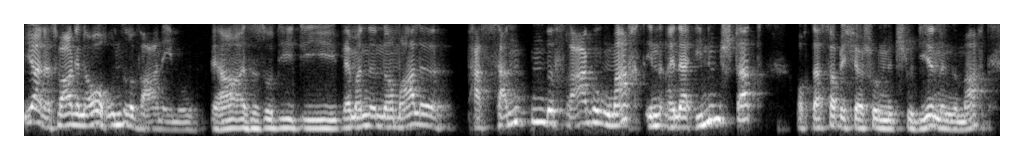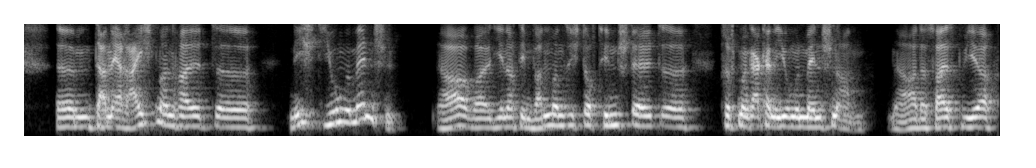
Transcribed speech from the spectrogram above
Ja, das war genau auch unsere Wahrnehmung. Ja, also so die, die, wenn man eine normale Passantenbefragung macht in einer Innenstadt, auch das habe ich ja schon mit Studierenden gemacht, ähm, dann erreicht man halt äh, nicht junge Menschen. Ja, weil je nachdem, wann man sich dorthin stellt, äh, trifft man gar keine jungen Menschen an. Ja, das heißt, wir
